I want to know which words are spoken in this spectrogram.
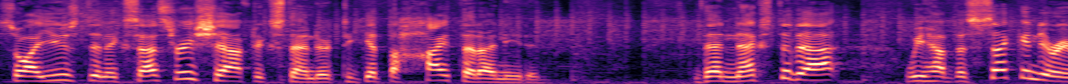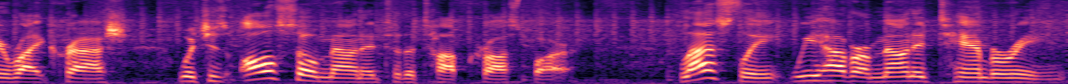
so I used an accessory shaft extender to get the height that I needed. Then next to that, we have the secondary right crash, which is also mounted to the top crossbar. Lastly, we have our mounted tambourine,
